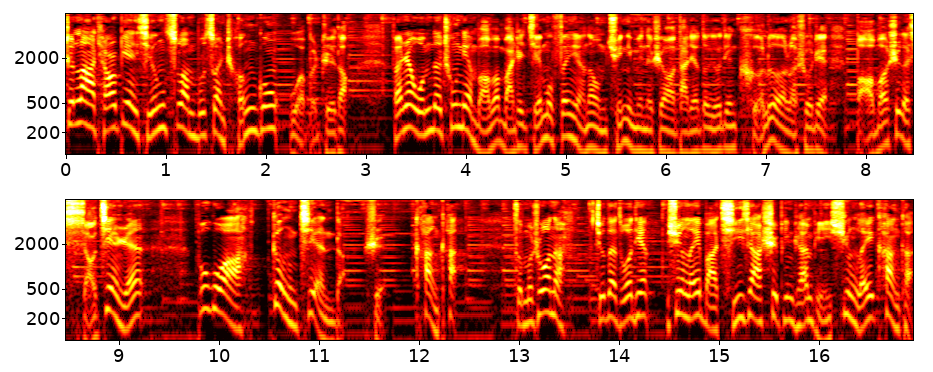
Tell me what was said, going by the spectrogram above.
这辣条变形算不算成功？我不知道。反正我们的充电宝宝把这节目分享到我们群里面的时候，大家都有点可乐了，说这宝宝是个小贱人。不过啊，更贱的是看看。怎么说呢？就在昨天，迅雷把旗下视频产品迅雷看看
